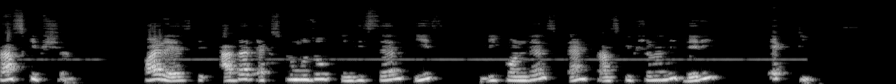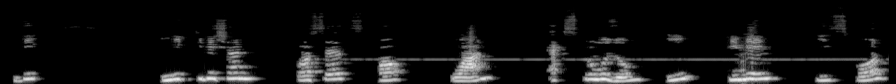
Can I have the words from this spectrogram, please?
transcription, whereas the other X chromosome in the cell is decondensed and transcriptionally very active. The inactivation process of one X chromosome in female is called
